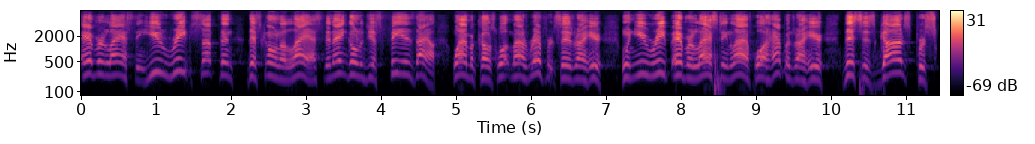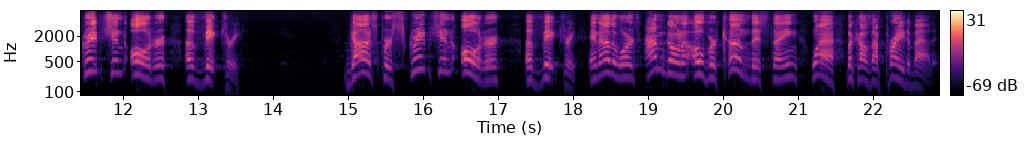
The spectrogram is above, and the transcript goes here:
everlasting. You reap something that's going to last. It ain't going to just fizz out. Why? Because what my reference says right here, when you reap everlasting life, what happens right here? This is God's prescription order of victory. God's prescription order of victory. In other words, I'm going to overcome this thing. Why? Because I prayed about it.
